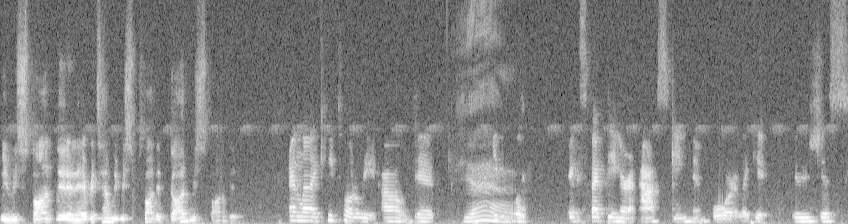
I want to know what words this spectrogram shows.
we responded and every time we responded god responded. And like he totally outdid Yeah. even what expecting or asking him for. Like it, it was just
